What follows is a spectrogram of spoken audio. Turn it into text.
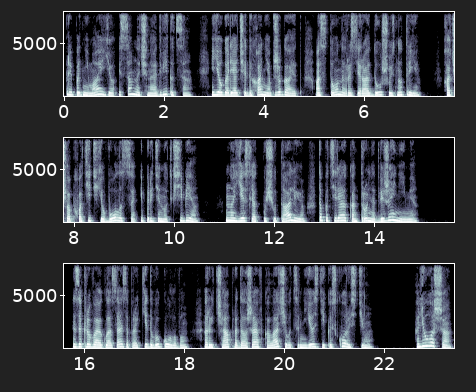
Приподнимаю ее и сам начинаю двигаться. Ее горячее дыхание обжигает, а стоны раздирают душу изнутри. Хочу обхватить ее волосы и притянуть к себе. Но если отпущу талию, то потеряю контроль над движениями. Закрываю глаза и запрокидываю голову, рыча, продолжая вколачиваться в нее с дикой скоростью. «Лёша!»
